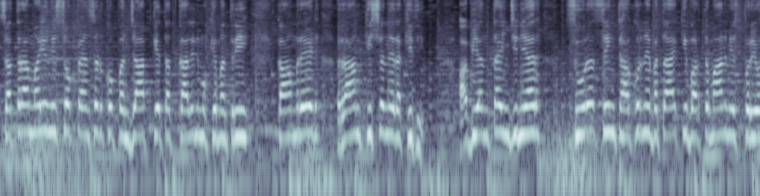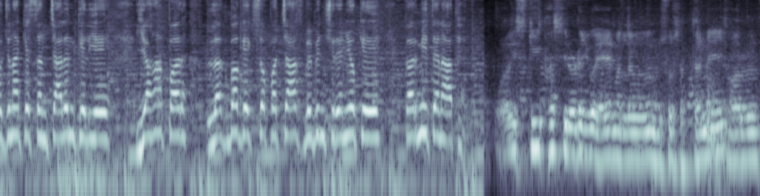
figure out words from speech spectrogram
17 मई उन्नीस सौ पैंसठ को पंजाब के तत्कालीन मुख्यमंत्री कामरेड रामकिशन ने रखी थी। अभियंता इंजीनियर सूरज सिंह ठाकुर ने बताया कि वर्तमान में इस परियोजना के संचालन के लिए यहाँ पर लगभग 150 विभिन्न श्रेणियों के कर्मी तैनात हैं। और इसकी फ़र्स्ट यूनिट जो है मतलब उन्नीस सौ सत्तर में और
